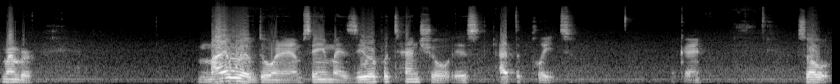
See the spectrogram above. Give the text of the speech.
Remember, my way of doing it, I'm saying my zero potential is at the plate. Okay, so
